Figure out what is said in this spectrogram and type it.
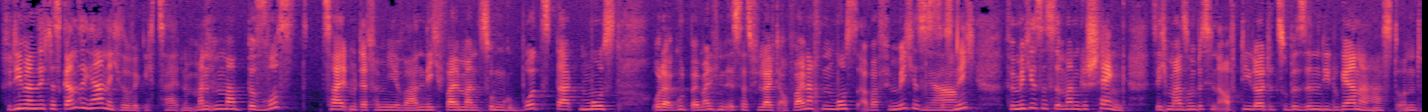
für die man sich das ganze Jahr nicht so wirklich Zeit nimmt. Man mal bewusst Zeit mit der Familie wahr, nicht weil man zum Geburtstag muss oder gut, bei manchen ist das vielleicht auch Weihnachten muss, aber für mich ist es Ja. das nicht. Für mich ist es immer ein Geschenk, sich mal so ein bisschen auf die Leute zu besinnen, die du gerne hast und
